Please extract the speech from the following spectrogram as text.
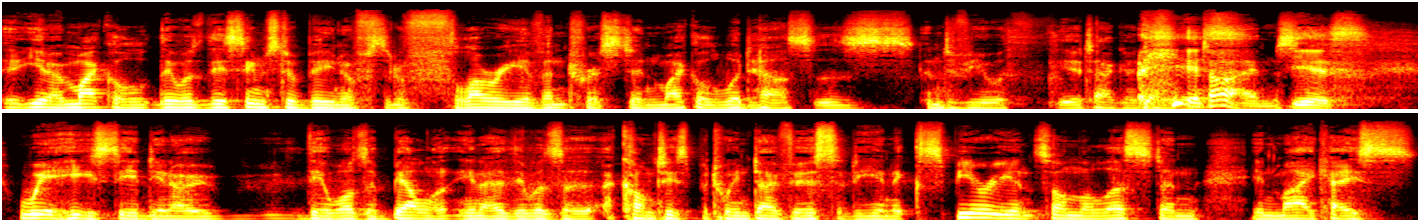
you know Michael. There was there seems to have been a sort of flurry of interest in Michael Woodhouse's interview with the Otago Yes, Times, yes. where he said, you know, there was a balance, you know, there was a, a contest between diversity and experience on the list, and in my case,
